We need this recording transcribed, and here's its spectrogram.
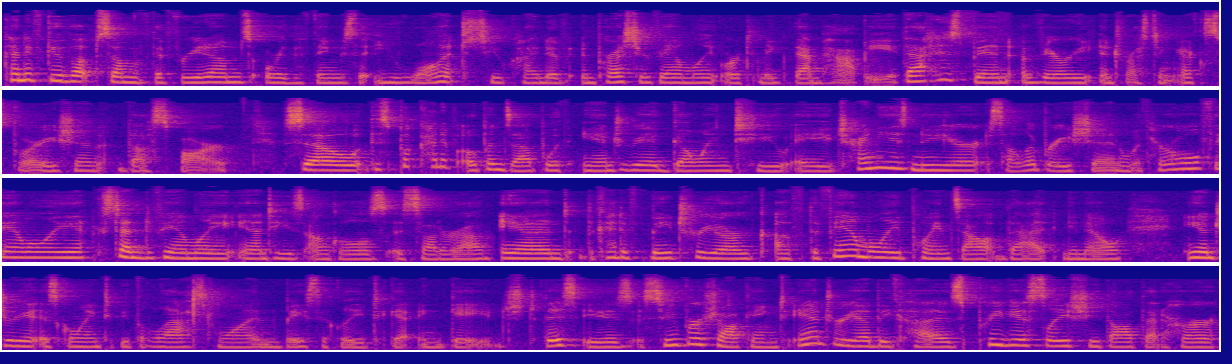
kind of give up some of the freedoms or the things that you want to kind of impress your family or to make them happy. That has been a very interesting exploration thus far. So this book kind of opens up with Andrea going to a Chinese New Year celebration with her whole family, extended family, aunties, uncles, etc. And the kind of matriarch of the family points out that, you know, Andrea is going to be the last one basically to get engaged. This is super shocking to Andrea because previously she thought that her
